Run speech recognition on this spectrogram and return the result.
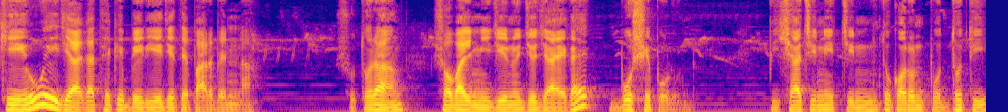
কেউ এই জায়গা থেকে বেরিয়ে যেতে পারবেন না। সুতরাং সবাই নিজ নিজ জায়গায় বসে পড়ুন। পিসাচিনির চিহ্নিতকরণ পদ্ধতি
